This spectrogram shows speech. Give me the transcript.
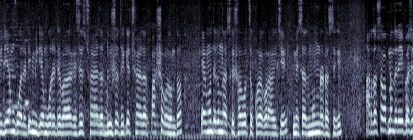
মিডিয়াম কোয়ালিটি মিডিয়াম কোয়ালিটির বাজার গেছে ছয় হাজার দুইশো থেকে ছয় হাজার পাঁচশো পর্যন্ত। এর মধ্যে কিন্তু আজকে সর্বোচ্চ ক্রয় করা হয়েছে মেসাজ মুন্ডাটার থেকে। আর দর্শক, আপনাদের এই পাশে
